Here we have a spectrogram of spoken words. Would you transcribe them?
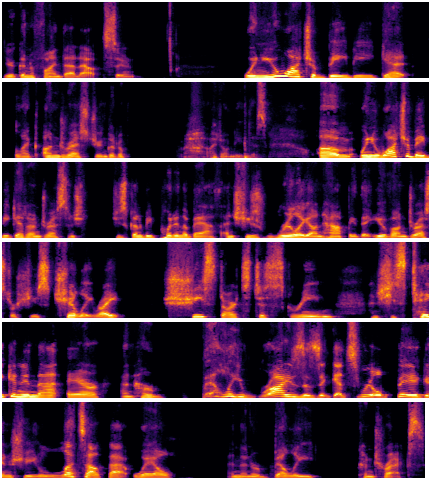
You're going to find that out soon. When you watch a baby get like undressed, you're going to, I don't need this. Um, when you watch a baby get undressed and she's going to be put in the bath and she's really unhappy that you've undressed her, she's chilly, right? She starts to scream and she's taken in that air and her belly rises. It gets real big and she lets out that wail and then her belly contracts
